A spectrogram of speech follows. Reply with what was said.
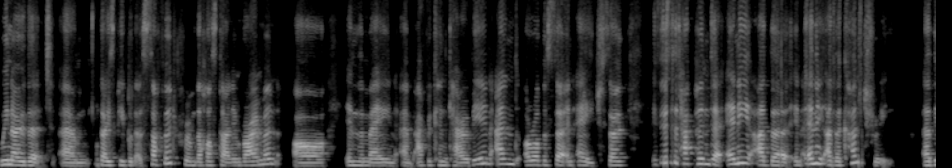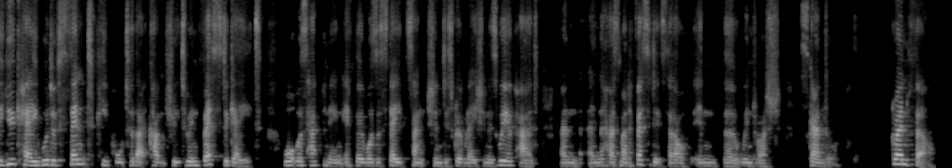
We know that um, those people that have suffered from the hostile environment are in the main um, African Caribbean and are of a certain age. So if this had happened at any other in any other country, uh, the UK would have sent people to that country to investigate what was happening if there was a state sanctioned discrimination as we have had and, and has manifested itself in the Windrush scandal. Grenfell.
